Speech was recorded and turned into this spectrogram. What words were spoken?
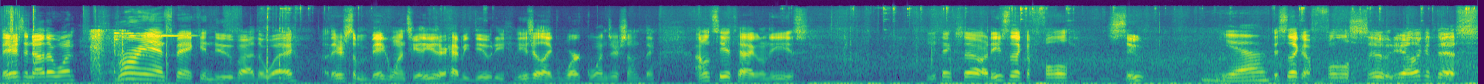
There's another one. Brand spanking new, by the way. Oh, there's some big ones here. These are heavy duty. These are like work ones or something. I don't see a tag on these. You think so? Are these like a full suit? Yeah. This is like a full suit. Yeah, look at this.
